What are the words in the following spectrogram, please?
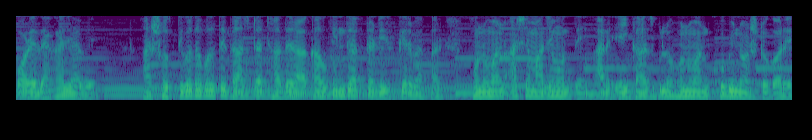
পরে দেখা যাবে। আর সত্যি কথা বলতে গাছটা ছাদে রাখাও কিন্তু একটা রিস্কের ব্যাপার। হনুমান আসে মাঝে মধ্যে আর এই গাছগুলো হনুমান খুবই নষ্ট করে।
